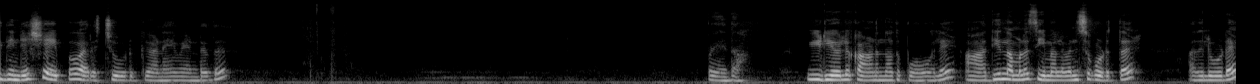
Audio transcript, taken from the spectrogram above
ഇതിന്റെ ഷേപ്പ് വരച്ചു കൊടുക്കുകയാണ് വേണ്ടത്. അപ്പോൾ ഏതാ? വീഡിയോയിൽ കാണുന്നത് പോലെ ആദ്യം നമ്മൾ സീം അലവൻസ് കൊടുത്ത് അതിലൂടെ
